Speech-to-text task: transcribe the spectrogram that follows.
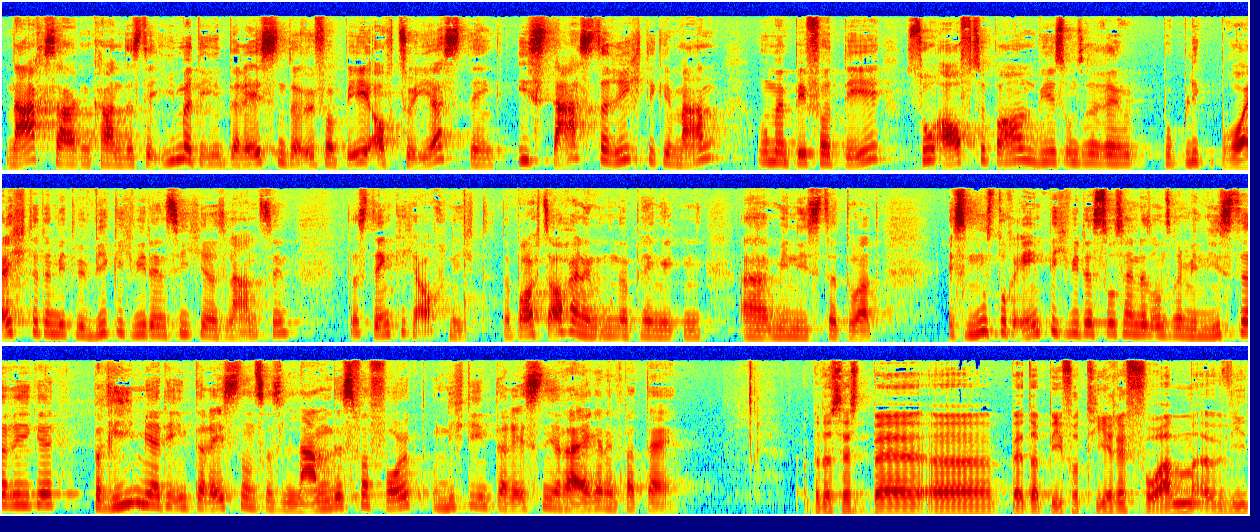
nachsagen kann, dass der immer die Interessen der ÖVP auch zuerst denkt. Ist das der richtige Mann, um ein BVD so aufzubauen, wie es unsere Republik bräuchte, damit wir wirklich wieder ein sicheres Land sind? Das denke ich auch nicht. Da braucht es auch einen unabhängigen äh, Minister dort. Es muss doch endlich wieder so sein, dass unsere Ministerriege primär die Interessen unseres Landes verfolgt und nicht die Interessen ihrer eigenen Partei. Aber das heißt, bei, äh, bei der BVT-Reform, äh, wie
